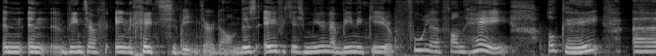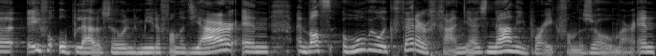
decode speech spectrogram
Een, een winter, energetische winter dan. Dus eventjes meer naar binnen keren, voelen van hé, hey, oké, okay, uh, even opladen zo in het midden van het jaar. En, en wat hoe wil ik verder gaan, juist na die break van de zomer? En,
